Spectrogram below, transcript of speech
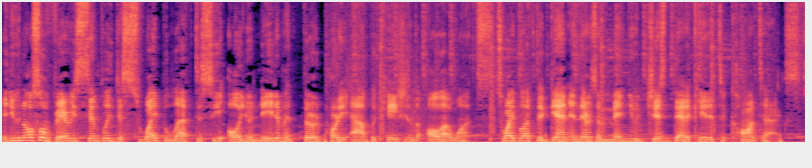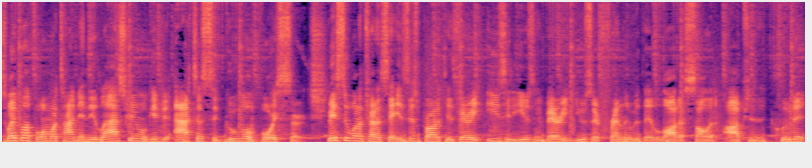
And you can also very simply just swipe left to see all your native and third-party applications all at once. Swipe left again and there's a menu just dedicated to contacts. Swipe left one more time and the last screen will give you access to Google Voice Search. Basically what I'm trying to say is this product is very easy to use and very user friendly with a lot of solid options included.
